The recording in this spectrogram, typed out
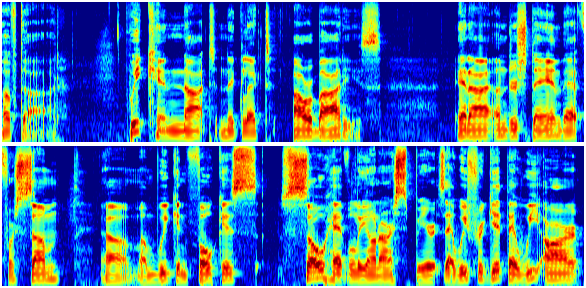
of God. We cannot neglect our bodies. And I understand that for some, um, we can focus so heavily on our spirits that we forget that we are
